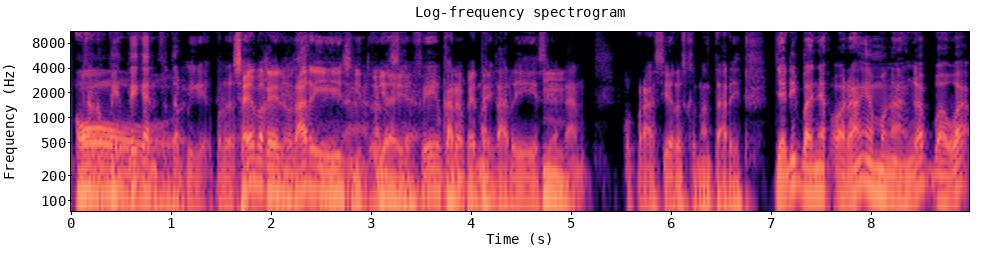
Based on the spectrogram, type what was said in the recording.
kalau Oh. PT kan tetap per- Saya pakai notaris gitu, Kalau iya, iya. CV Karena PT. notaris ya Hmm. kan, koperasi harus ke notaris. Jadi banyak orang yang menganggap bahwa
